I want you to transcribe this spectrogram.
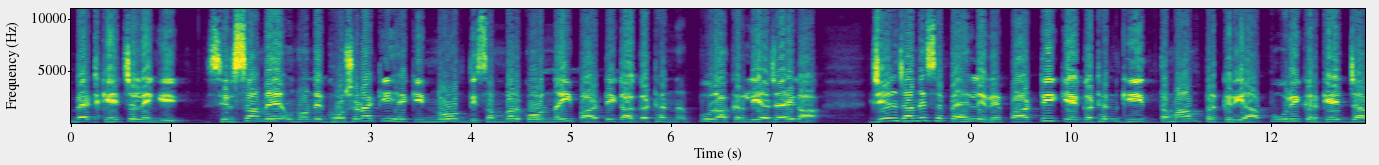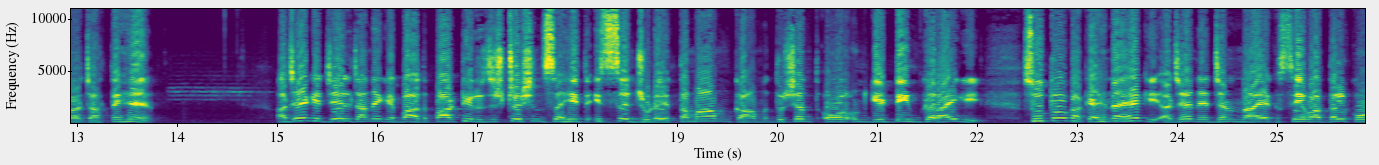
बैठकें चलेंगी। सिरसा में उन्होंने घोषणा की है कि 9 दिसंबर को नई पार्टी का गठन पूरा कर लिया जाएगा। जेल जाने से पहले वे पार्टी के गठन की तमाम प्रक्रिया पूरी करके जाना चाहते हैं। अजय के जेल जाने के बाद पार्टी रजिस्ट्रेशन सहित इससे जुड़े तमाम काम दुष्यंत और उनकी टीम कराएगी। सूत्रों का कहना है कि अजय ने जननायक सेवा दल को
